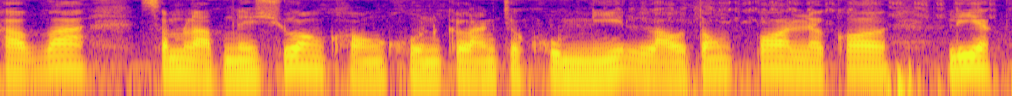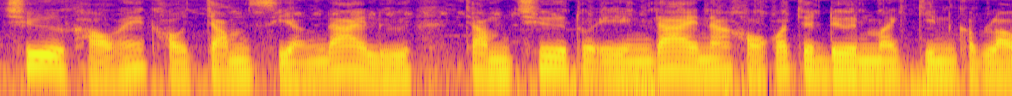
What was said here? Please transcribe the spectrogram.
ครับว่าสำหรับในช่วงของขนกลังจะคุมนี้เราต้องป้อนแล้วก็เรียกชื่อเขาให้เขาจำเสียงได้หรือจำชื่อตัวเององได้นะ เขาก็จะเดินมากินกับเรา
